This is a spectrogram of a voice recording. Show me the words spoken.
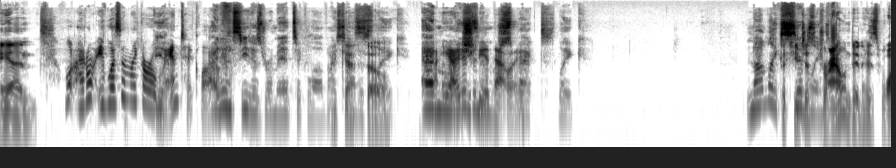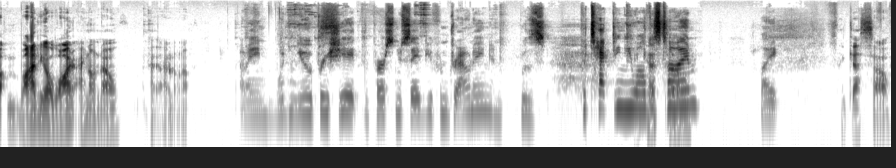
and Well, I don't. It wasn't like a romantic love. I didn't see it as romantic love. I, I saw guess it as so. like yeah, I didn't admiration see it and that way. respect, Like, not like but she just drowned in his wa- body of water. I don't know. I, I don't know. I mean, wouldn't you appreciate the person who saved you from drowning and was protecting you all this guess so. time? Like, I guess so.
